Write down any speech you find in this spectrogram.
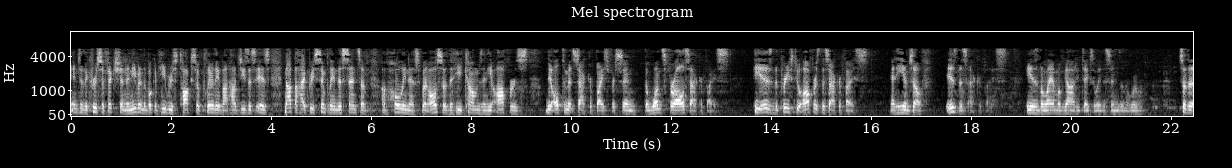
into the crucifixion, and even in the book of Hebrews talks so clearly about how Jesus is not the high priest simply in this sense of, of holiness, but also that he comes and he offers the ultimate sacrifice for sin, the once for all sacrifice. He is the priest who offers the sacrifice, and he himself is the sacrifice. He is the Lamb of God who takes away the sins of the world. So the,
